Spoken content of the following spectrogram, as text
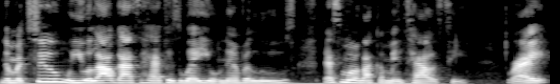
Number two, when you allow God to have his way, you'll never lose. That's more like a mentality, right?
